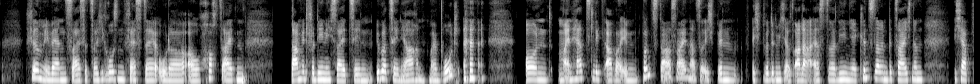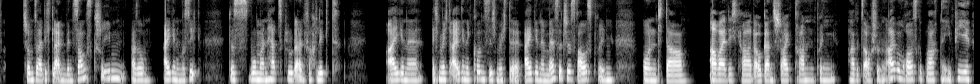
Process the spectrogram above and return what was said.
Firmen-Events, sei es jetzt solche großen Feste oder auch Hochzeiten damit verdiene ich seit zehn, über zehn Jahren mein Brot. Und mein Herz liegt aber im Kunstdasein. Also ich bin, ich würde mich als allererster Linie Künstlerin bezeichnen. Ich habe schon seit ich klein bin Songs geschrieben, also eigene Musik. Das, wo mein Herzblut einfach liegt. Eigene, ich möchte eigene Kunst, ich möchte eigene Messages rausbringen. Und da arbeite ich gerade auch ganz stark dran, bringe, habe jetzt auch schon ein Album rausgebracht, eine EP,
